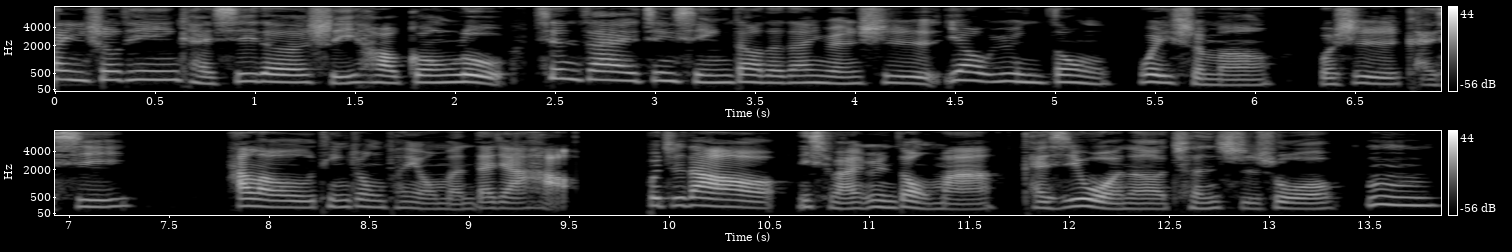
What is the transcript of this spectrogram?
欢迎收听凯西的十一号公路。现在进行到的单元是要运动，为什么？我是凯西。Hello，听众朋友们，大家好。不知道你喜欢运动吗？凯西我呢，诚实说，嗯，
